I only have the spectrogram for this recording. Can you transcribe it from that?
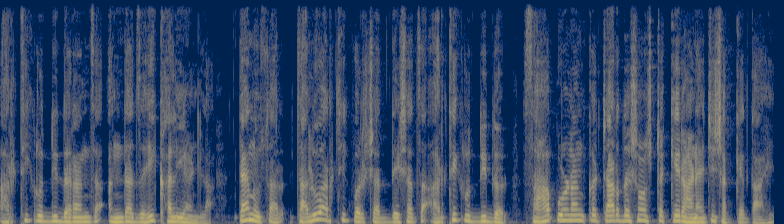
आर्थिक वृद्धी दरांचा अंदाजही खाली आणला. त्यानुसार चालू आर्थिक वर्षात देशाचा आर्थिक वृद्धी दर सहा पूर्णांक चार दशांश टक्के राहण्याची शक्यता आहे.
